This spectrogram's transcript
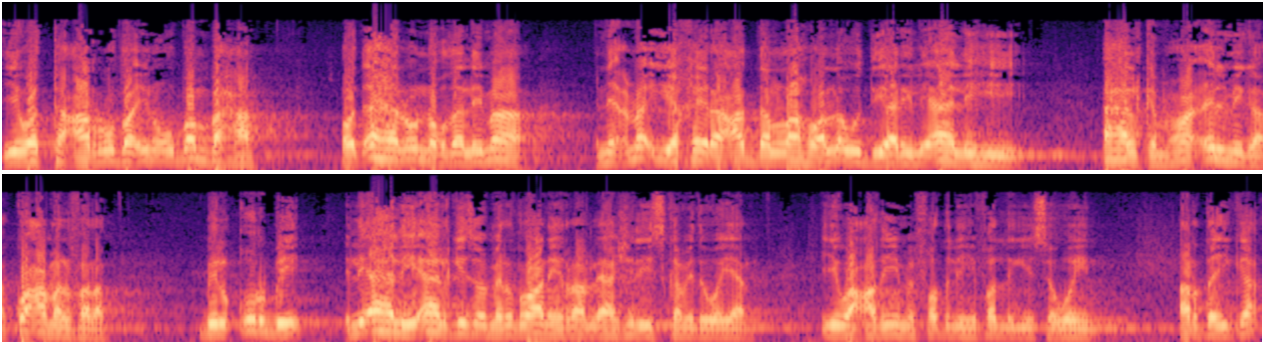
Iyo watacaruda inuu banbaxa. Ood ahal u noqdo limaa nicmo iyo khayr acadda allahu alla uu diyaariy liahlihi ahalka muxuu cilmiga ku camalfala bilqurbi liahlihi ahalkiisa oo min ridwaanihi raallihashadiis ka mid weeyaan. Iyo wa cadiimi fadlihi fadligiisa weyn. Ardayga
